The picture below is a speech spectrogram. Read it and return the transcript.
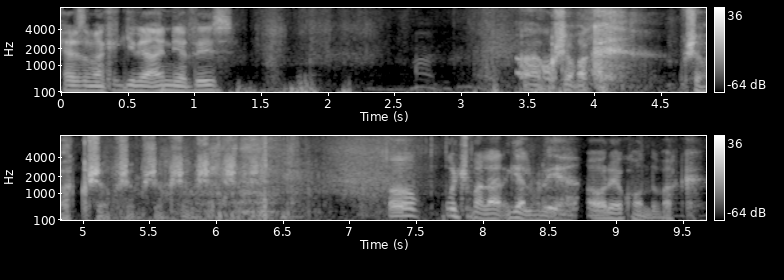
Her zamanki yine aynı yerdeyiz. Aa, kuşa bak. Kuşa bak kuşa kuşa kuşa kuşa kuşa kuşa. Hop uçma lan gel buraya. Oraya kondu bak.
